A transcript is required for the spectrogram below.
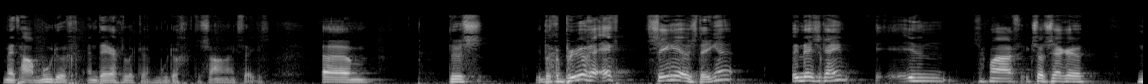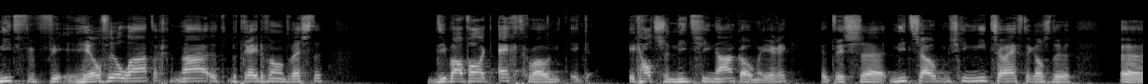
met haar moeder en dergelijke. Moeder, tussen aanhalingstekens. Ehm, dus er gebeuren echt serieus dingen in deze game. In, zeg maar, ik zou zeggen, niet heel veel later na het betreden van het Westen. Die waarvan ik echt gewoon. Ik, ik had ze niet zien aankomen, Erik. Het is eh, niet zo, misschien niet zo heftig als de. eh,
